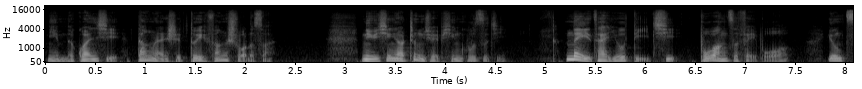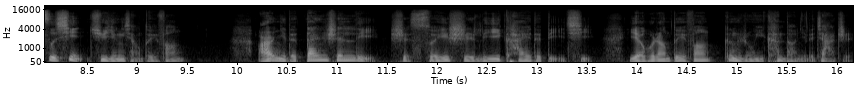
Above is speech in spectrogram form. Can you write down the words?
你们的关系当然是对方说了算。女性要正确评估自己，内在有底气，不妄自菲薄，用自信去影响对方。而你的单身力是随时离开的底气，也会让对方更容易看到你的价值。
